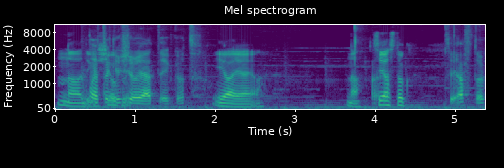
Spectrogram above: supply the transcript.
Na, addig is jó. is jó játékot. Ja, ja, ja. Na, sziasztok! Sziasztok!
